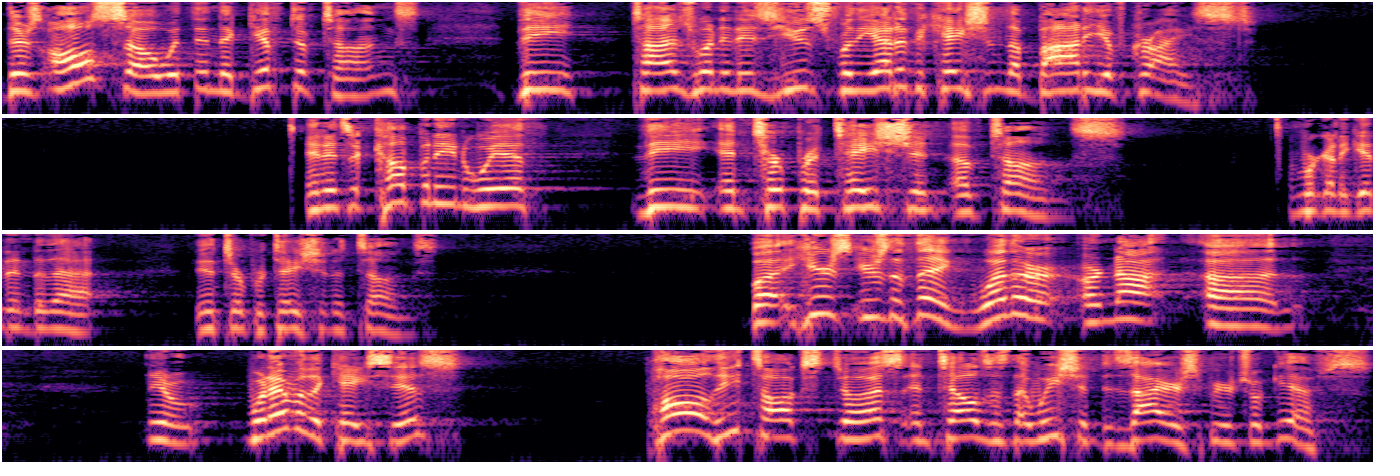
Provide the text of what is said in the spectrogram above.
There's also within the gift of tongues the times when it is used for the edification of the body of Christ. And it's accompanied with the interpretation of tongues. We're going to get into that, the interpretation of tongues. But here's, here's the thing, whether or not, uh, you know, whatever the case is, Paul, he talks to us and tells us that we should desire spiritual gifts.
